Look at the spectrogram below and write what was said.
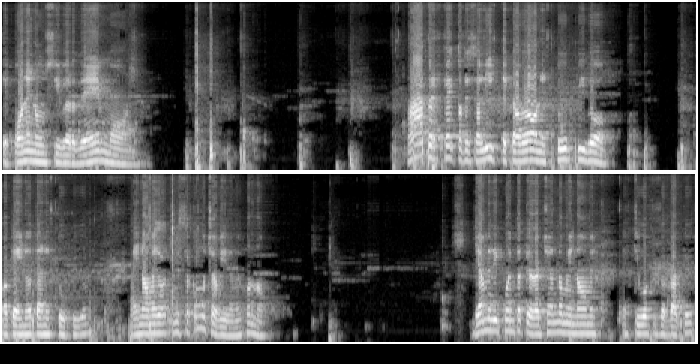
Te ponen un ciberdemon. Ah, perfecto, te saliste, cabrón, estúpido. Ok, no tan estúpido. Ay, no, me, me sacó mucha vida, mejor no. Ya me di cuenta que agachándome no me esquivo sus ataques.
